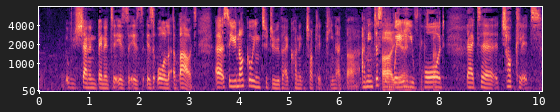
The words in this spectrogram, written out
who Shannon Bennett is is is all about. Uh, so you're not going to do the iconic chocolate peanut bar. I mean, just the Ah, way yeah, you poured that uh, chocolate.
